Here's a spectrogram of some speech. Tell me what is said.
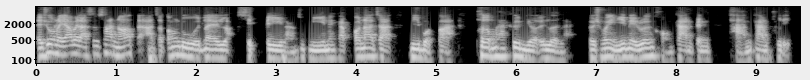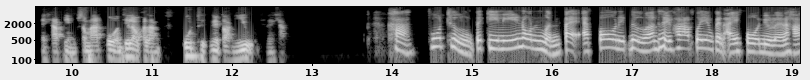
ในช่วงระยะเวลาสั้นๆเนาะแต่อาจจะต้องดูในหลักสิบปีหลังจากนี้นะครับก็น่าจะมีบทบาทเพิ่มมากขึ้นเยอะเลยแหละโดยเฉพาะอย่างยิ่งในเรื่องของการเป็นฐานการผลิตนะครับอย่างสมาร์ทโฟนที่เรากำลังพูดถึงในตอนนี้อยู่นะครับค่ะ พูดถึงตะกี้นี้นนเหมือนแต่ Apple นิดหนึ่งแล้วในภาพก็ยังเป็น iPhone อยู่เลยนะคะ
